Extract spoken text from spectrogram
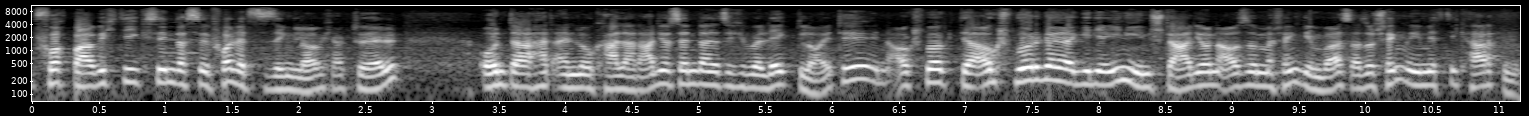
furchtbar wichtig sind, dass sie vorletzte sind, glaube ich, aktuell. Und da hat ein lokaler Radiosender sich überlegt, Leute, in Augsburg, der Augsburger, der geht ja eh nie ins Stadion, außer man schenkt ihm was, also schenken wir ihm jetzt die Karten.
